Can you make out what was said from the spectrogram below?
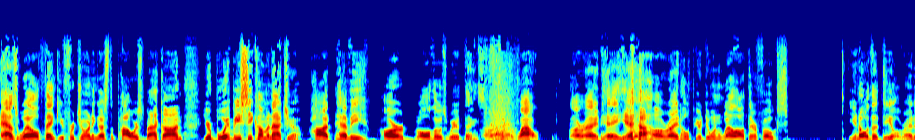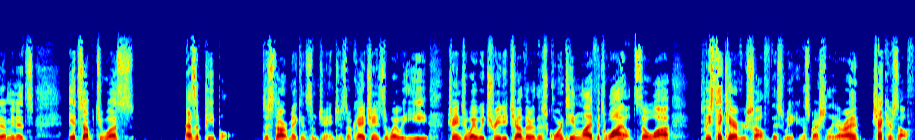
as well. Thank you for joining us. The power's back on. Your boy BC coming at you, hot, heavy hard, all those weird things. Wow. All right. Hey, yeah. All right. Hope you're doing well out there, folks. You know the deal, right? I mean, it's it's up to us as a people to start making some changes, okay? Change the way we eat, change the way we treat each other. This quarantine life, it's wild. So uh please take care of yourself this week, especially, all right? Check yourself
